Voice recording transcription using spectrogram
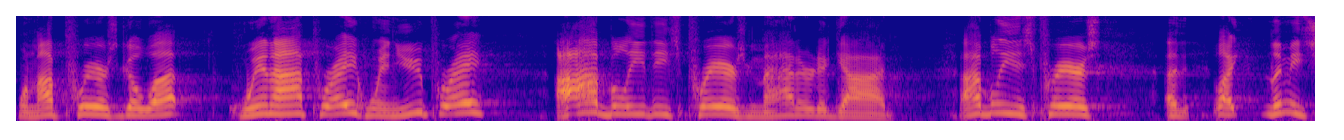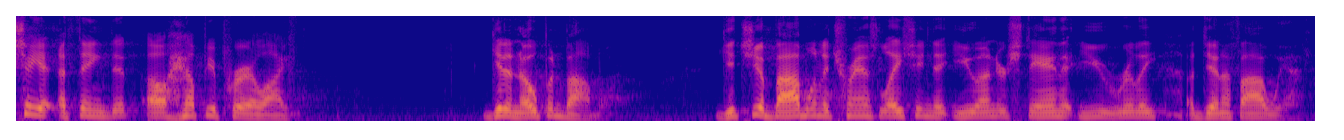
when my prayers go up, when I pray, when you pray, I believe these prayers matter to God. I believe these prayers, uh, like, let me show you a thing that will help your prayer life. Get an open Bible. Get you a Bible in a translation that you understand, that you really identify with.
